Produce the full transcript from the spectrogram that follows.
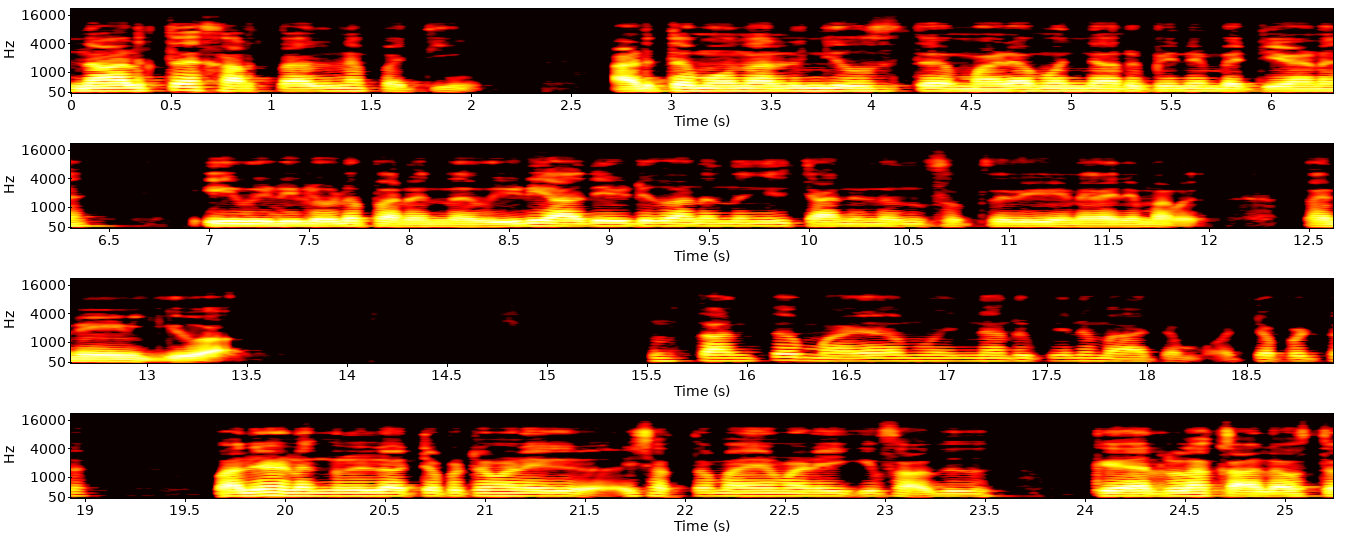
നാളത്തെ ഹർത്താലിനെ പറ്റിയും അടുത്ത മൂന്നാലഞ്ച് ദിവസത്തെ മഴ മുന്നറിയിപ്പിനെയും പറ്റിയാണ് ഈ വീഡിയോയിലൂടെ പറയുന്നത്. വീഡിയോ ആദ്യമായിട്ട് കാണുന്നെങ്കിൽ ചാനലൊന്ന് സബ്സ്ക്രൈബ് ചെയ്യുന്ന കാര്യം പരിഗണിക്കുക. സംസ്ഥാനത്ത് മഴ മുന്നറിയിപ്പിന് മാറ്റം. ഒറ്റപ്പെട്ട പലയിടങ്ങളിൽ ഒറ്റപ്പെട്ട മഴ ശക്തമായ മഴയ്ക്ക് സാധ്യത കേരള കാലാവസ്ഥ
